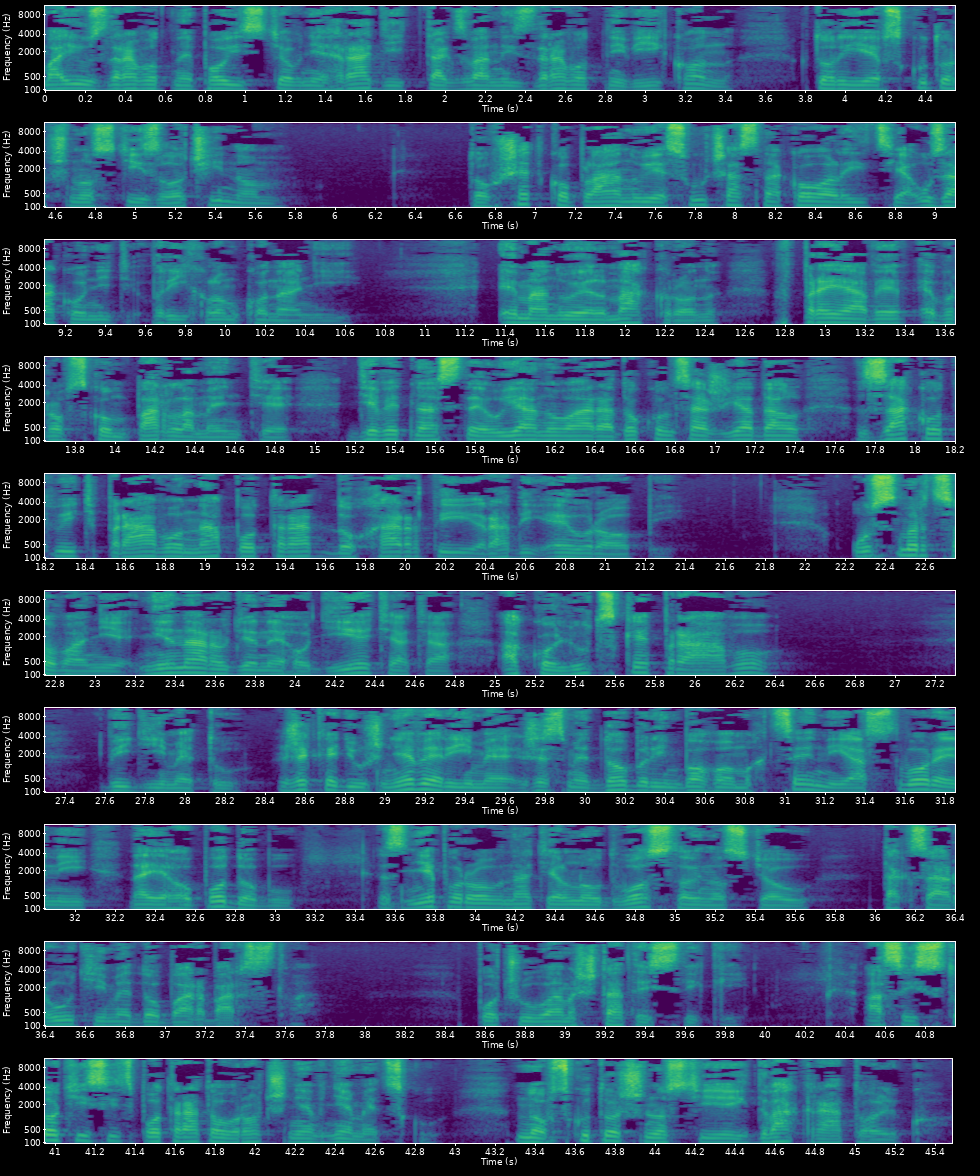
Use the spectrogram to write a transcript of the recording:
Majú zdravotné poisťovne hradiť tzv. zdravotný výkon, ktorý je v skutočnosti zločinom? To všetko plánuje súčasná koalícia uzákoniť v rýchlom konaní. Emmanuel Macron v prejave v Európskom parlamente 19. januára dokonca žiadal zakotviť právo na potrat do charty Rady Európy. Usmrcovanie nenarodeného dieťaťa ako ľudské právo? Vidíme tu, že keď už neveríme, že sme dobrým Bohom chcení a stvorení na jeho podobu s neporovnateľnou dôstojnosťou, tak sa rútime do barbarstva. Počúvam štatistiky. Asi 100 tisíc potratov ročne v Nemecku, no v skutočnosti je ich dvakrát toľko.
